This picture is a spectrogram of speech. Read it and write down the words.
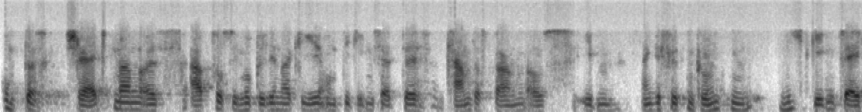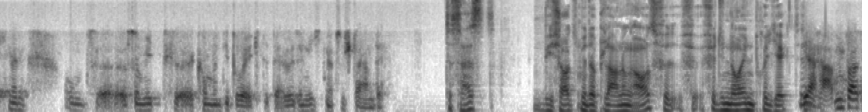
unterschreibt man als Athos Immobilien AG und die Gegenseite kann das dann aus eben angeführten Gründen nicht gegenzeichnen und äh, somit äh, kommen die Projekte teilweise nicht mehr zustande. Das heißt, wie schaut es mit der Planung aus für, für, für, die neuen Projekte? Wir haben was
